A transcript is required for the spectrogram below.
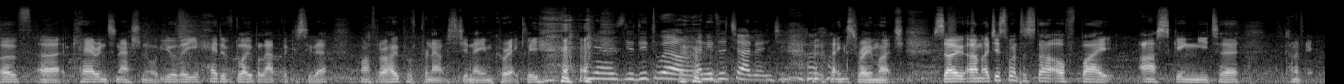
of uh, CARE International. You're the head of global advocacy there. Martha, I hope I've pronounced your name correctly. yes, you did well, and it's a challenge. Thanks very much. So um, I just want to start off by asking you to kind of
